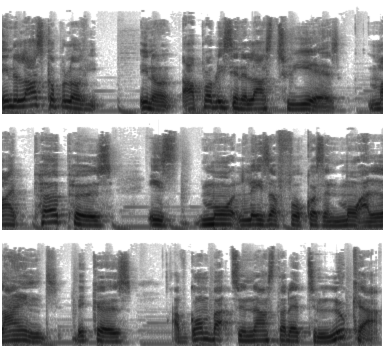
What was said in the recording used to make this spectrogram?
In the last couple of, you know, I'll probably say in the last two years, my purpose is more laser focused and more aligned because I've gone back to now started to look at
